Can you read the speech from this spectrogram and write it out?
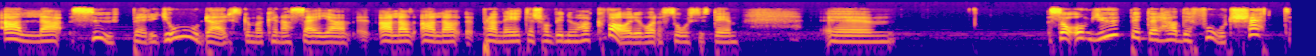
alla superjordar, skulle man kunna säga, alla, alla planeter som vi nu har kvar i våra solsystem. Um, så om Jupiter hade fortsatt,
